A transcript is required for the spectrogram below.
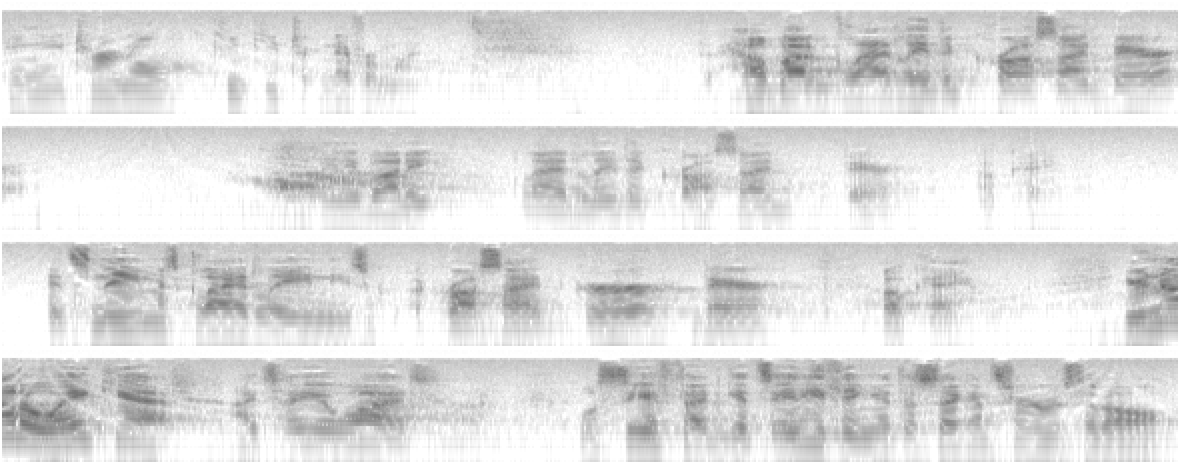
King Eternal, Kinky Turtle. Never mind. How about Gladly the Cross-Eyed Bear? Anybody? Gladly the Cross-Eyed Bear? Okay. Its name is Gladly, and he's a cross-eyed gur bear. Okay. You're not awake yet. I tell you what. We'll see if that gets anything at the second service at all.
